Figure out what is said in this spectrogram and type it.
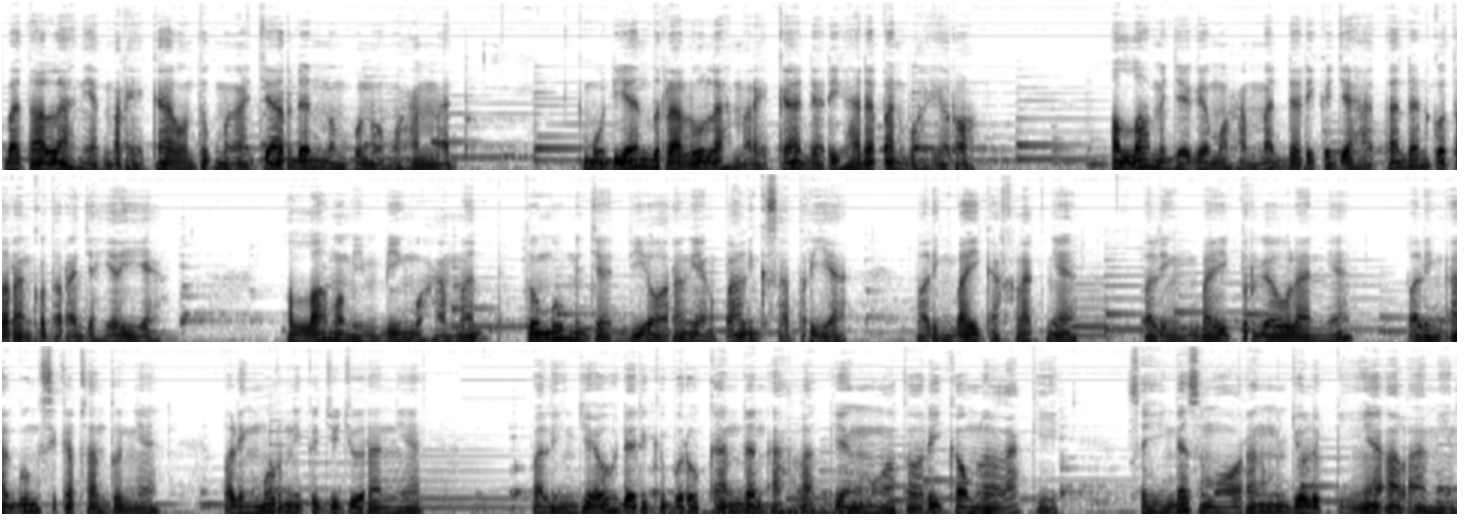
Batallah niat mereka untuk mengajar dan membunuh Muhammad. Kemudian berlalulah mereka dari hadapan Buhairah. Allah menjaga Muhammad dari kejahatan dan kotoran-kotoran jahiliyah. Allah membimbing Muhammad tumbuh menjadi orang yang paling kesatria, paling baik akhlaknya, paling baik pergaulannya, paling agung sikap santunnya, paling murni kejujurannya, paling jauh dari keburukan dan akhlak yang mengotori kaum lelaki, sehingga semua orang menjulukinya Al-Amin,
